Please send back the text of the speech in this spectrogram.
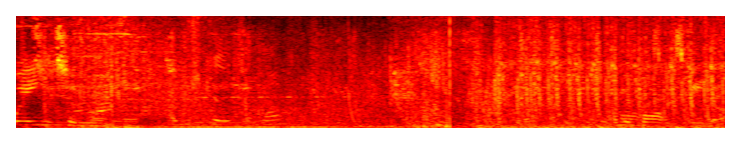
Wait a minute. I just killed someone. I'm a BARC speeder.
